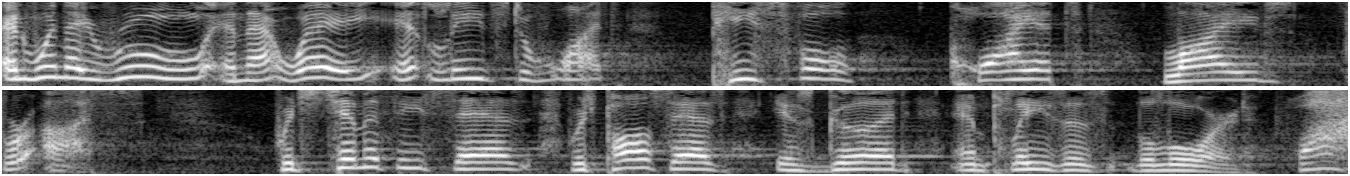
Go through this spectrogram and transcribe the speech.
And when they rule in that way, it leads to what? Peaceful, quiet lives for us, which Timothy says, which Paul says is good and pleases the Lord. Why?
